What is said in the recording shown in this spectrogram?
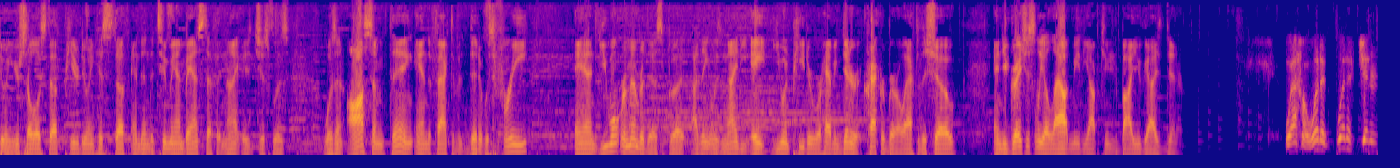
doing your solo stuff, Peter doing his stuff, and then the two man band stuff at night. It just was was an awesome thing, and the fact of it, that it was free. And you won't remember this, but I think it was '98. You and Peter were having dinner at Cracker Barrel after the show, and you graciously allowed me the opportunity to buy you guys dinner. Wow, what a what a generous.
